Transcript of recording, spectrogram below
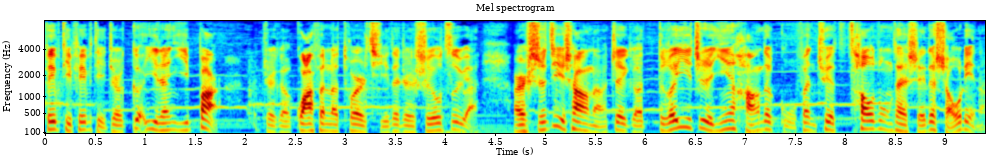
fifty fifty 就是各一人一半儿，这个瓜分了土耳其的这个石油资源。而实际上呢，这个德意志银行的股份却操纵在谁的手里呢？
